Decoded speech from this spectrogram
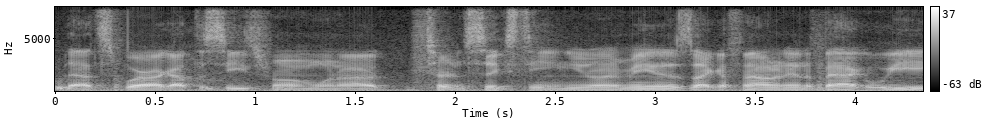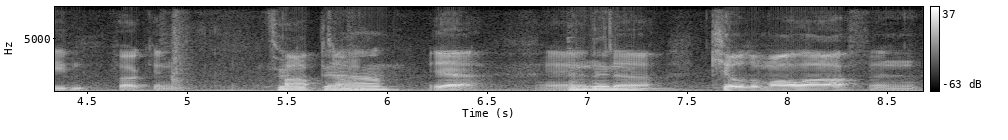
that's where I got the seeds from when I turned 16. You know what I mean? It was like I found it in a bag of weed, fucking Threw it popped 'em. down. Yeah, and, then- uh, killed them all off, and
